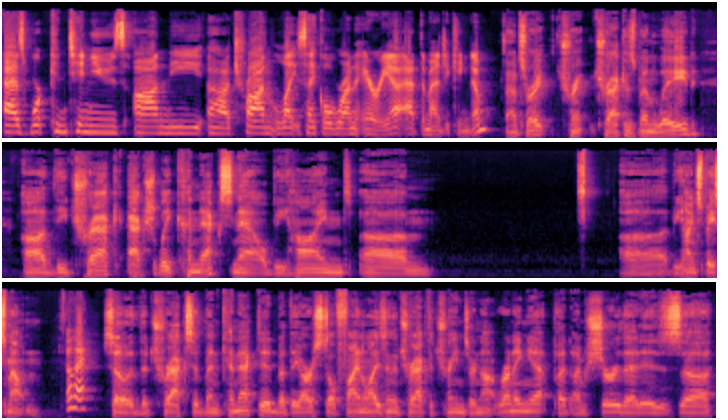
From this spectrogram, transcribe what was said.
as work continues on the uh, Tron Light Cycle Run area at the Magic Kingdom. That's right. Tra- track has been laid. Uh, the track actually connects now behind um, uh, behind Space Mountain. Okay. So the tracks have been connected, but they are still finalizing the track. The trains are not running yet, but I'm sure that is, uh,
